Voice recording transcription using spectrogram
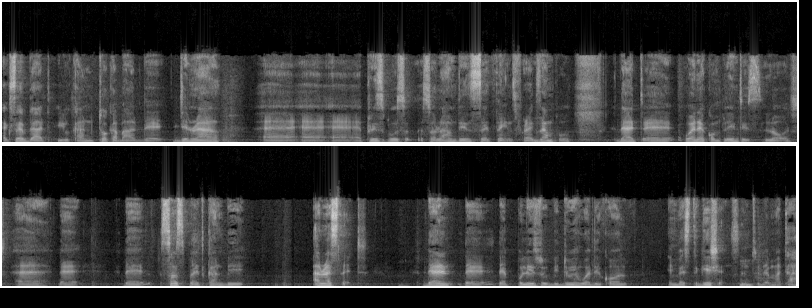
except that you can talk about the general uh, uh, uh, principles surrounding said things. For example, that uh, when a complaint is lodged, uh, the, the suspect can be arrested. Then the, the police will be doing what they call investigations into the matter.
